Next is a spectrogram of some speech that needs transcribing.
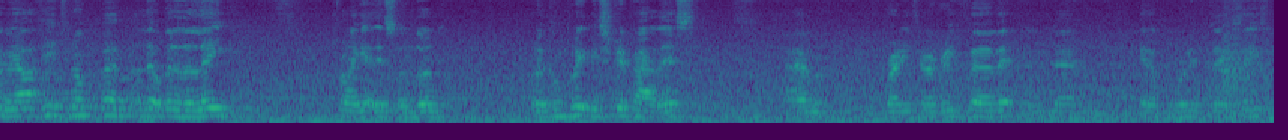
Here we are, heating up um, a little bit of the Lee, trying to get this undone. Going to completely strip out this, um, ready to refurb it and uh, get up and running for next season.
